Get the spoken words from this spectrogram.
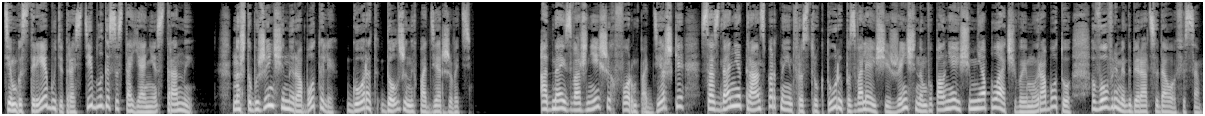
тем быстрее будет расти благосостояние страны. Но чтобы женщины работали, город должен их поддерживать. Одна из важнейших форм поддержки — создание транспортной инфраструктуры, позволяющей женщинам, выполняющим неоплачиваемую работу, вовремя добираться до офиса.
